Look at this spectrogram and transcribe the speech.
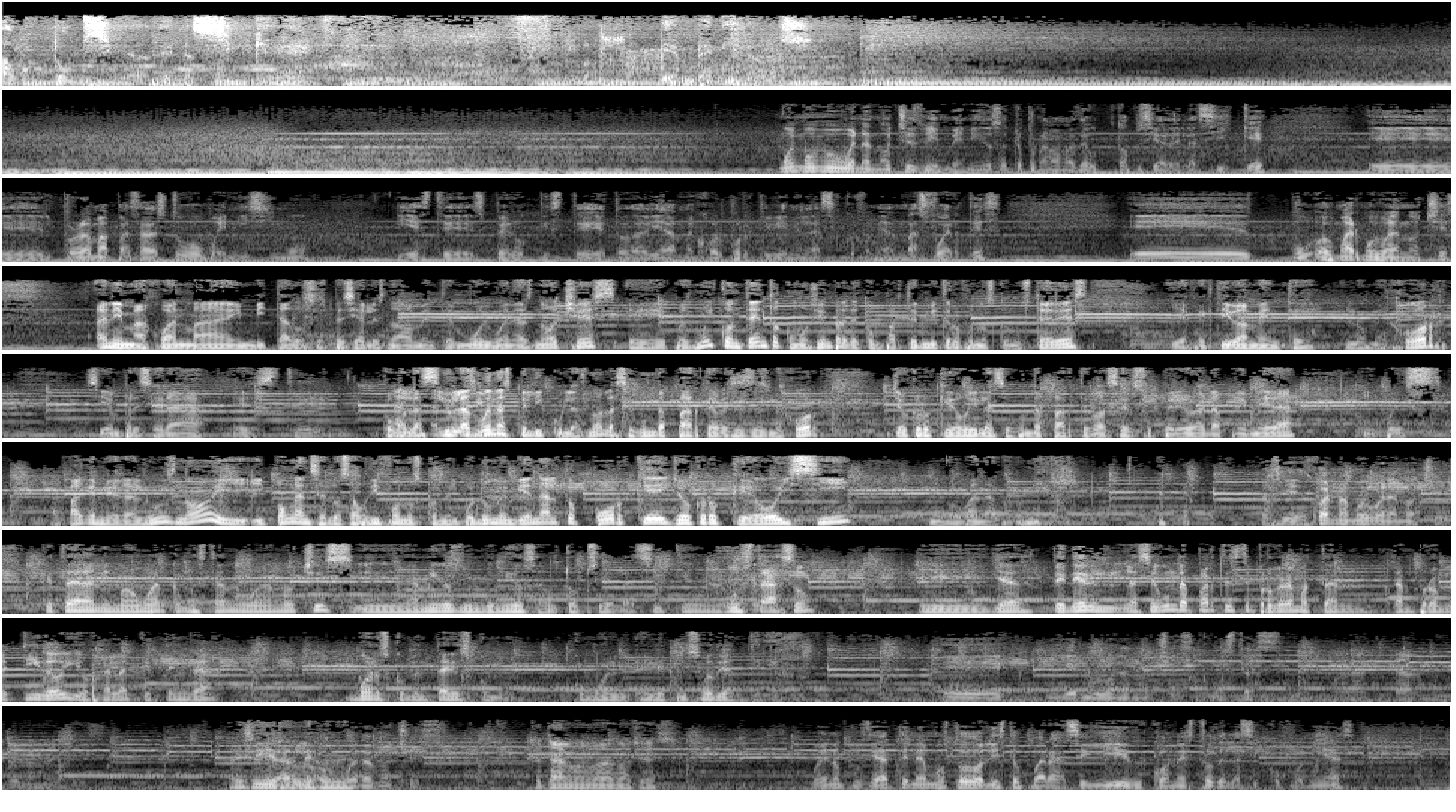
Autopsia de la Psique. Bienvenidos. Muy, muy, muy buenas noches, bienvenidos a otro programa más de Autopsia de la Psique. Eh, el programa pasado estuvo buenísimo y este espero que esté todavía mejor porque vienen las psicofonías más fuertes. Eh, Omar, muy buenas noches. Anima, Juanma, invitados especiales nuevamente, muy buenas noches. Eh, pues muy contento, como siempre, de compartir micrófonos con ustedes. Y efectivamente, lo mejor siempre será este como Al- las, al las buenas películas, ¿no? La segunda parte a veces es mejor. Yo creo que hoy la segunda parte va a ser superior a la primera. Y pues apáguenle la luz, ¿no? Y, y pónganse los audífonos con el volumen bien alto porque yo creo que hoy sí no van a dormir. Así es, Juanma, muy buenas noches. ¿Qué tal, Anima Omar? ¿Cómo están? Muy buenas noches. Eh, amigos, bienvenidos a Autopsia de la Psique. Un gustazo. eh, ya tener la segunda parte de este programa tan, tan prometido y ojalá que tenga buenos comentarios como, como el, el episodio anterior. Eh, Miguel, muy buenas noches, ¿cómo estás? Hola, ¿qué tal? Muy buenas noches. Ahí soy Gerardo, Relejo. buenas noches. ¿Qué tal? Muy buenas noches. Bueno, pues ya tenemos todo listo para seguir con esto de las psicofonías.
